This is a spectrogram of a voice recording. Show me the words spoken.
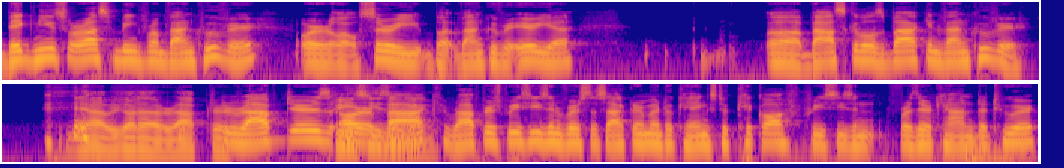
big news for us being from Vancouver or well, Surrey, but Vancouver area. Uh, basketball's back in Vancouver. yeah, we got a Raptor. Raptors are back. game. Raptors preseason versus Sacramento Kings to kick off preseason for their Canada tour.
